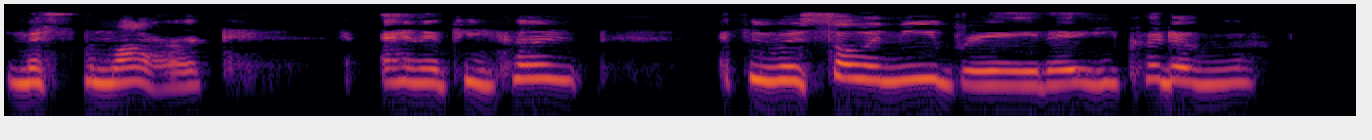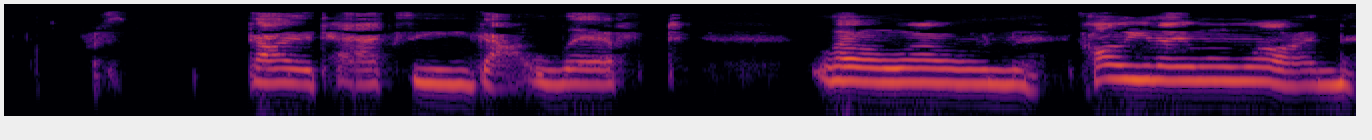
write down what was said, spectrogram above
missed the mark. And if he couldn't, if he was so inebriated, he could have got a taxi, got Lyft, let alone calling 911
